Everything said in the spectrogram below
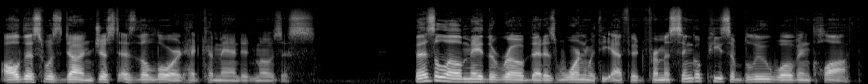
All this was done just as the Lord had commanded Moses. Bezalel made the robe that is worn with the ephod from a single piece of blue woven cloth,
